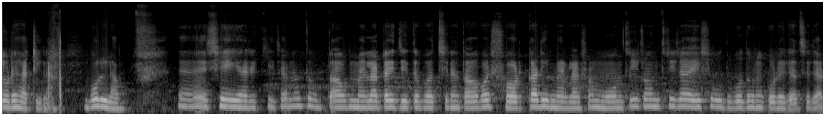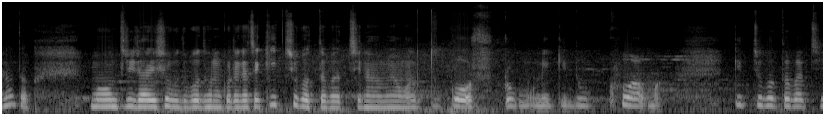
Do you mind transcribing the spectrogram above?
জোরে হাঁটি না, বললাম। সেই আর কি, জানো তো, তাও মেলাটায় যেতে পারছি না, তাও আবার সরকারি মেলা, সব মন্ত্রী টন্ত্রীরা এসে উদ্বোধন করে গেছে, জানো তো। মন্ত্রীরা এসে উদ্বোধন করে গেছে, কিচ্ছু করতে পারছি না আমি, আমার কি কষ্ট, মনে কি দুঃখ আমার, কিচ্ছু করতে পারছি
